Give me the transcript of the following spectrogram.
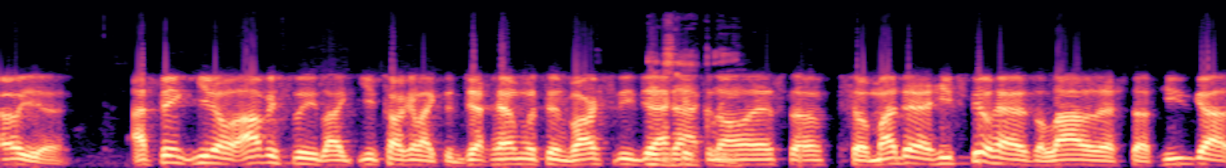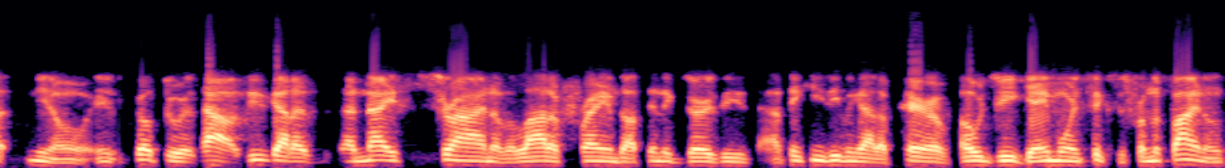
Oh yeah, I think you know, obviously, like you're talking like the Jeff Hamilton varsity jackets exactly. and all that stuff. So my dad, he still has a lot of that stuff. He's got, you know, go through his house. He's got a, a nice shrine of a lot of framed, authentic jerseys. I think he's even got a pair of OG game worn sixes from the finals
